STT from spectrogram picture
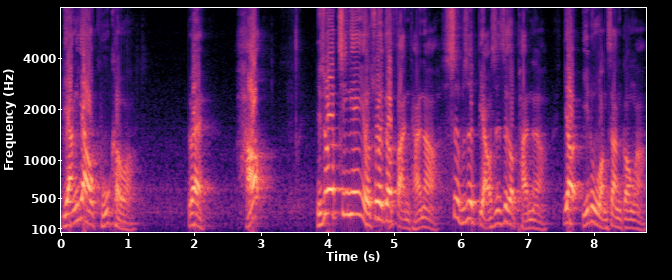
良药苦口啊，对不对？好。你说今天有做一个反弹啊，是不是表示这个盘呢要一路往上攻啊？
